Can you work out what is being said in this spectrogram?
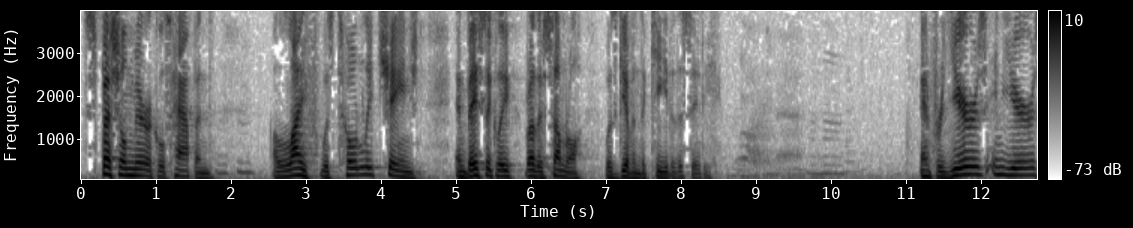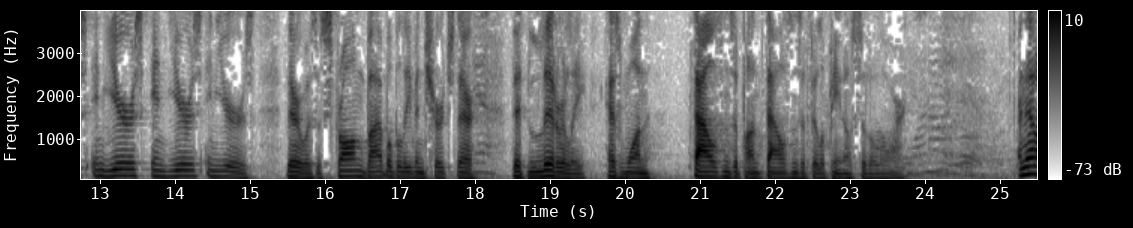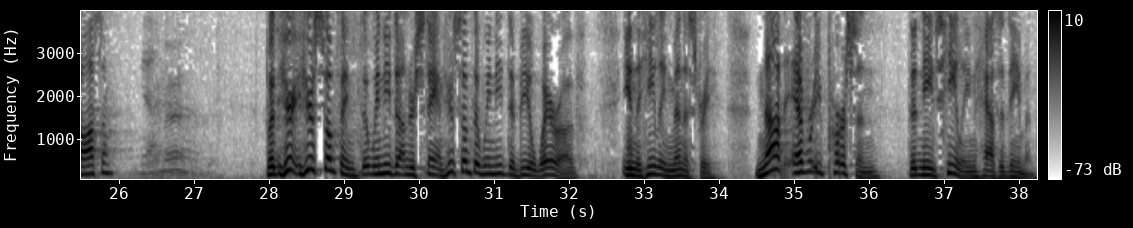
Special miracles happened. Mm-hmm. A life was totally changed. And basically, Brother Sumrall was given the key to the city. And for years and years and years and years and years, there was a strong Bible believing church there that literally has won thousands upon thousands of Filipinos to the Lord. Isn't that awesome? But here, here's something that we need to understand. Here's something we need to be aware of in the healing ministry. Not every person that needs healing has a demon.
